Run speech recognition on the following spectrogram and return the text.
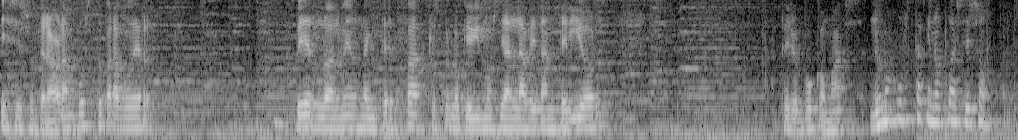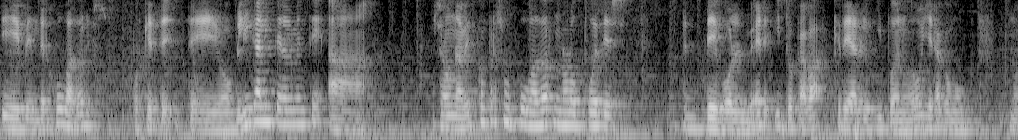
Es eso, te lo habrán puesto para poder verlo, al menos la interfaz, que esto es lo que vimos ya en la beta anterior. Pero poco más. No me gusta que no puedas eso, eh, vender jugadores. Porque te, obliga literalmente a... O sea, una vez compras un jugador no lo puedes devolver y tocaba crear el equipo de nuevo y era como... no,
